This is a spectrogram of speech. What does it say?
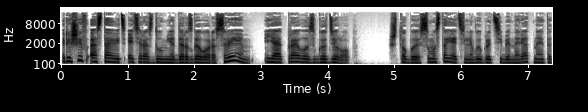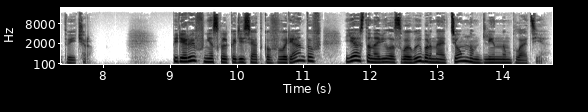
Решив оставить эти раздумья до разговора с Рэем, я отправилась в гардероб, чтобы самостоятельно выбрать себе наряд на этот вечер. Перерыв несколько десятков вариантов, я остановила свой выбор на темном длинном платье —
